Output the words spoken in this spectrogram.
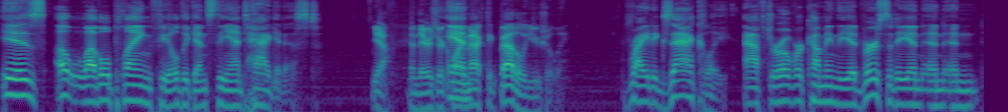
is a level playing field against the antagonist. Yeah, and there's your And- climactic battle usually. Right, exactly. After overcoming the adversity and and and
